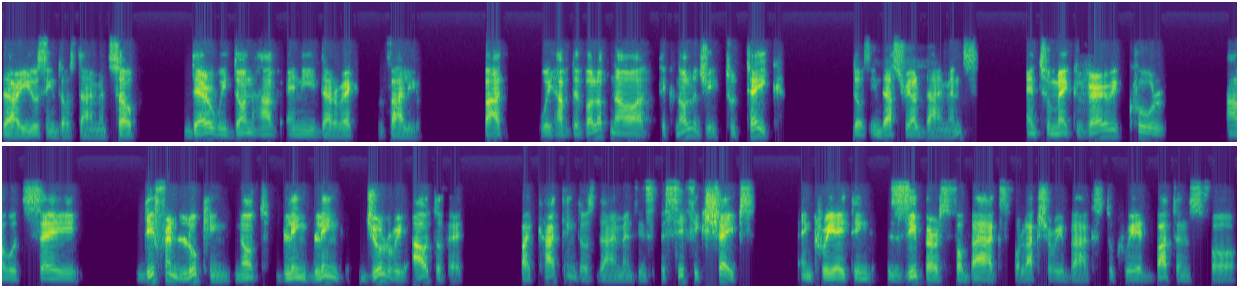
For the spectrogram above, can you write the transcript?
that are using those diamonds. So there we don't have any direct value. But we have developed now a technology to take those industrial diamonds and to make very cool, I would say, different looking, not bling bling jewelry out of it by cutting those diamonds in specific shapes and creating zippers for bags, for luxury bags, to create buttons for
